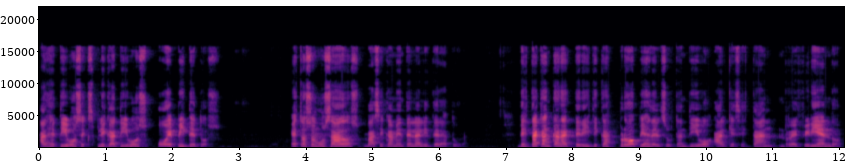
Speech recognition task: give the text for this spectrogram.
Adjetivos explicativos o epítetos. Estos son usados básicamente en la literatura. Destacan características propias del sustantivo al que se están refiriendo.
